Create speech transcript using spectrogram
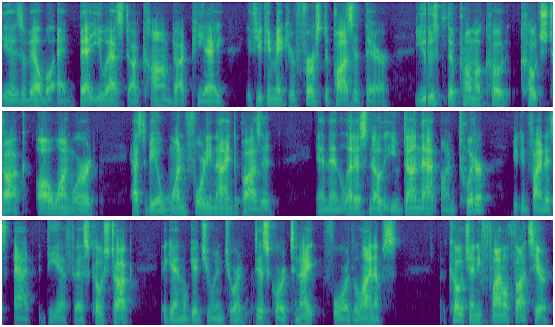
is available at betus.com.pa. If you can make your first deposit there, use the promo code Coach Talk, all one word. Has to be a 149 deposit, and then let us know that you've done that on Twitter. You can find us at DFS Coach Talk. Again, we'll get you into our Discord tonight for the lineups. Coach, any final thoughts here?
